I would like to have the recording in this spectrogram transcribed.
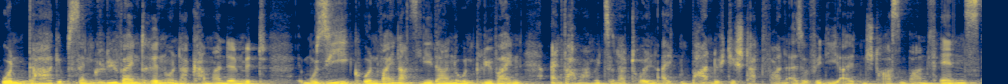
und da gibt es dann Glühwein drin und da kann man dann mit Musik und Weihnachtsliedern und Glühwein einfach mal mit so einer tollen alten Bahn durch die Stadt fahren. Also für die alten Straßenbahnfans,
